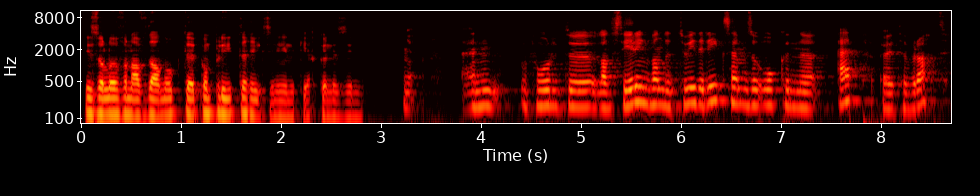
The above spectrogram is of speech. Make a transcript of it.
die zullen vanaf dan ook de complete reeks in één keer kunnen zien. en voor de lancering van de tweede reeks hebben ze ook een eh, app uitgebracht.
